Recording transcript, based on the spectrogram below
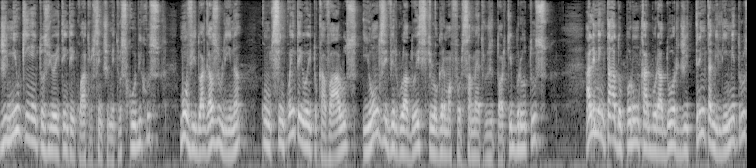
de 1584 cm3, movido a gasolina com 58 cavalos e 11,2 kgfm de torque brutos, alimentado por um carburador de 30 mm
